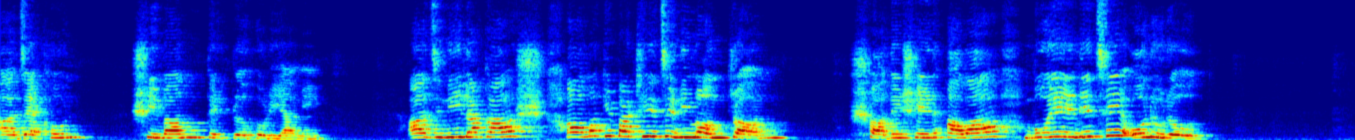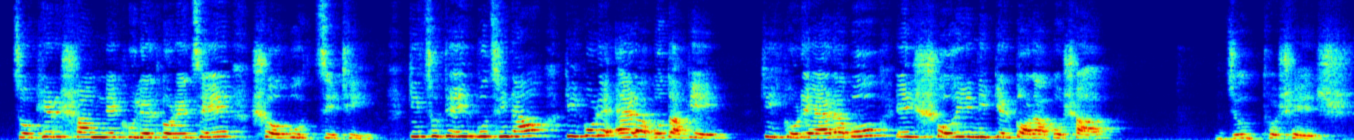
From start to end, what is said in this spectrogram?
আজ এখন সীমান্তের প্রহরী আমি। আজ নীল আকাশ আমাকে পাঠিয়েছে নিমন্ত্রণ। স্বদেশের হাওয়া বয়ে এনেছে অনুরোধ। চোখের সামনে খুলে ধরেছে সবুজ চিঠি। কিছুতেই বুঝি না কি করে এড়াবো তাকে। কি করে এড়াবো এই সৈনিকের করা পোশাক। যুদ্ধ শেষ।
